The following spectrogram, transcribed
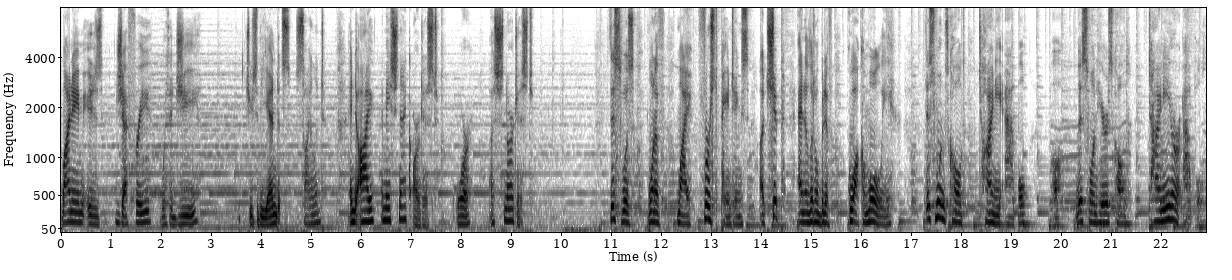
My name is Jeffrey with a G. G to the end, it's silent. And I am a snack artist, or a snartist. This was one of my first paintings, a chip and a little bit of guacamole. This one's called Tiny Apple. Uh, this one here is called Tinier Apple.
